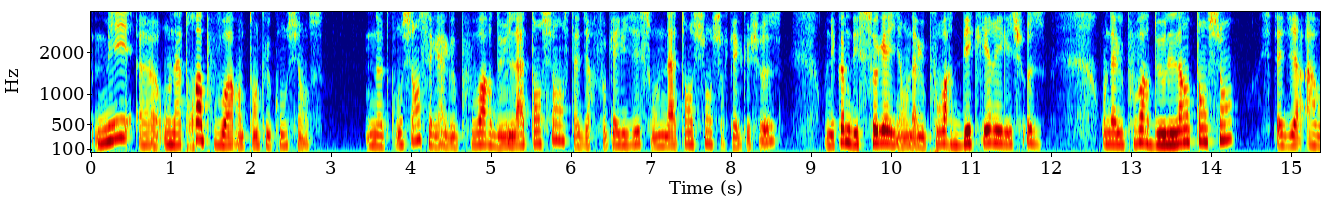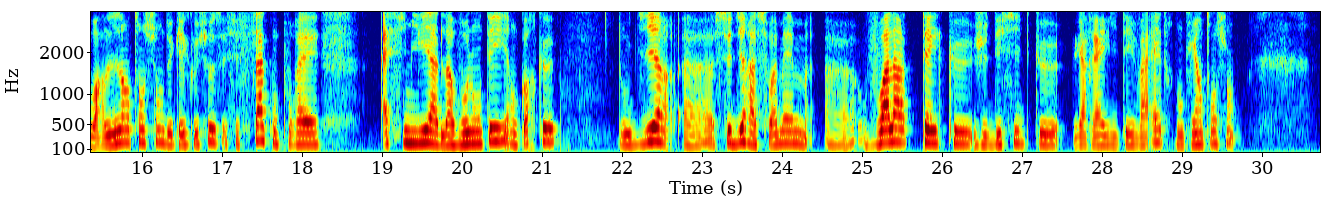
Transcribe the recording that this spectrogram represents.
Mais on a trois pouvoirs en tant que conscience. Notre conscience, elle a le pouvoir de l'attention, c'est-à-dire focaliser son attention sur quelque chose. On est comme des soleils, hein, on a le pouvoir d'éclairer les choses on a le pouvoir de l'intention, c'est-à-dire avoir l'intention de quelque chose, et c'est ça qu'on pourrait assimiler à de la volonté, encore que. Donc dire, euh, se dire à soi-même, euh, voilà tel que je décide que la réalité va être, donc l'intention.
